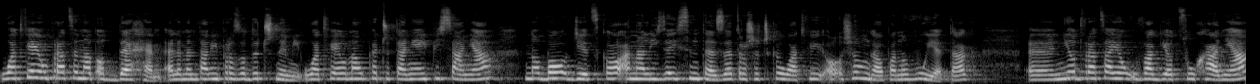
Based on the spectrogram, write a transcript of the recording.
Ułatwiają pracę nad oddechem, elementami prozodycznymi, ułatwiają naukę czytania i pisania, no bo dziecko analizę i syntezę troszeczkę łatwiej osiąga, opanowuje, tak? E, Nie odwracają uwagi od słuchania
